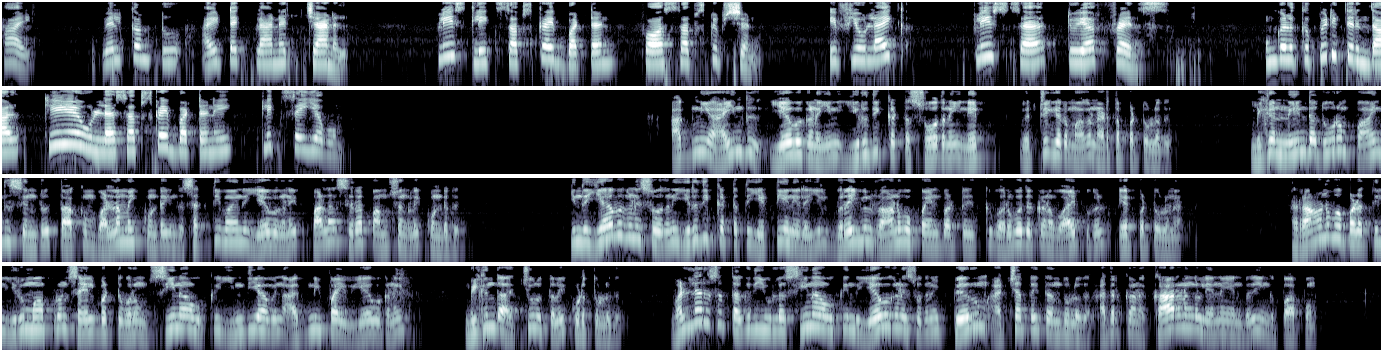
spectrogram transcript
Hi, welcome to iTech Planet channel. Please click subscribe button for subscription. If you like, please share to your friends. உங்களுக்கு பிடித்திருந்தால் கீழே உள்ள subscribe பட்டனை click செய்யவும் அக்னி ஐந்து ஏவுகணையின் இறுதிக்கட்ட சோதனை நெட் வெற்றிகரமாக நடத்தப்பட்டுள்ளது மிக நீண்ட தூரம் பாய்ந்து சென்று தாக்கும் வல்லமை கொண்ட இந்த சக்தி வாய்ந்த ஏவுகணை பல சிறப்பு அம்சங்களை கொண்டது. இந்த ஏவுகணை சோதனை இறுதிக்கட்டத்தை எட்டிய நிலையில் விரைவில் இராணுவ பயன்பாட்டிற்கு வருவதற்கான வாய்ப்புகள் ஏற்பட்டுள்ளன. இராணுவ பலத்தில் இருமாப்புடன் செயல்பட்டு வரும் சீனாவுக்கு இந்தியாவின் அக்னி ஃபைவ் ஏவுகணை மிகுந்த அச்சுறுத்தலை கொடுத்துள்ளது. வல்லரசு தகுதியுள்ள சீனாவுக்கு இந்த ஏவுகணை சோதனை பெரும் அச்சத்தை தந்துள்ளது. அதற்கான காரணங்கள் என்ன என்பதை இங்கு பார்ப்போம்.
